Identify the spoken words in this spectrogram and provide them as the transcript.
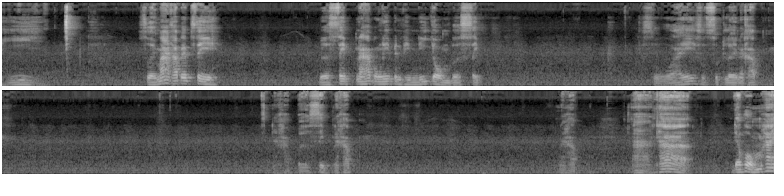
นี่สวยมากครับ FC เบอร์สิบนะครับองค์นี้เป็นพิมพ์นิยมเบอร์สิบสวยสุดๆเลยนะครับ เบอร์สิบนะครับนะครับอ่าถ้าเดี๋ยวผมให้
